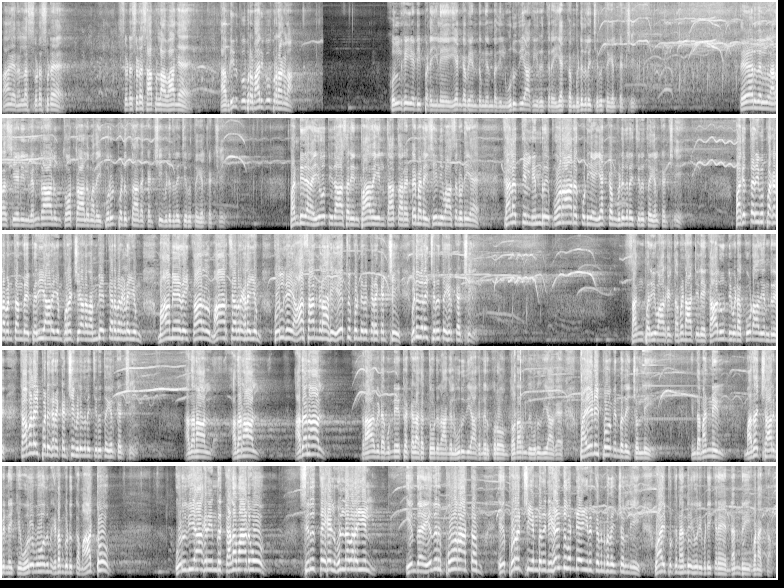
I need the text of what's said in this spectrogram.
வாங்க நல்லா சுட சுட சுட சுட சாப்பிடலாம் வாங்க அப்படின்னு கூப்பிட்ற மாதிரி கூப்பிட்றாங்களாம். கொள்கை அடிப்படையிலே இயங்க வேண்டும் என்பதில் உறுதியாக இருக்கிற இயக்கம் விடுதலை சிறுத்தைகள் கட்சி. தேர்தல் அரசியலில் வென்றாலும் தோற்றாலும் அதை பொருட்படுத்தாத கட்சி விடுதலை சிறுத்தைகள் கட்சி. பண்டிதர் அயோத்திதாசரின் பாதையின் தாத்தா ரெட்டமலை சீனிவாசனுடைய களத்தில் நின்று போராடக்கூடிய இயக்கம் விடுதலை சிறுத்தைகள் கட்சி. பகுத்தறிவு பகலவன் தந்தை பெரியாரையும் புரட்சியாளர் அம்பேத்கர் அவர்களையும் மாமேதை காரல் மார்ச் அவர்களையும் கொள்கை ஆசான்களாக ஏற்றுக்கொண்டிருக்கிற கட்சி விடுதலை சிறுத்தைகள் கட்சி. சங் பரிவார்கள் தமிழ்நாட்டிலே காலூன்றி விடக்கூடாது என்று கவலைப்படுகிற கட்சி விடுதலை சிறுத்தைகள் கட்சி. அதனால் அதனால் அதனால் திராவிட முன்னேற்ற கழகத்தோடு நாங்கள் உறுதியாக நிற்கிறோம் தொடர்ந்து உறுதியாக பயணிப்போம் என்பதை சொல்லி இந்த மண்ணில் மதச்சார்பின்மைக்கு ஒருபோதும் இடம் கொடுக்க மாட்டோம். உறுதியாக நின்று களமாடுவோம். சிறுத்தைகள் உள்ளவரையில் இந்த எதிர் போராட்டம் புரட்சி என்பது நிகழ்ந்து கொண்டே இருக்கும் என்பதை சொல்லி வாய்ப்புக்கு நன்றி கூறி முடிக்கிறேன். நன்றி வணக்கம்.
